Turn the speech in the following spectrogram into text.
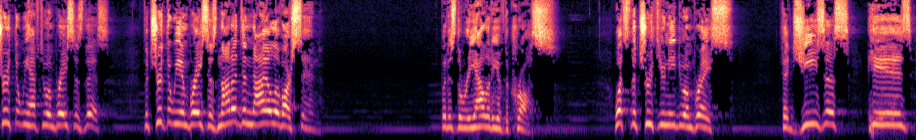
truth that we have to embrace is this the truth that we embrace is not a denial of our sin, but is the reality of the cross. What's the truth you need to embrace? That Jesus is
